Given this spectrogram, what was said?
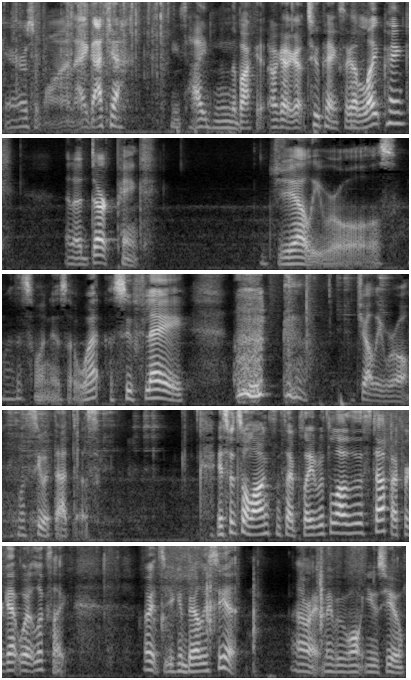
there's one. I gotcha. He's hiding in the bucket. Okay, I got two pinks. I got a light pink and a dark pink. Jelly rolls. Well, this one is a what? A souffle jelly roll. Let's see what that does. It's been so long since I played with a lot of this stuff, I forget what it looks like. Wait, so you can barely see it. All right, maybe we won't use you.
